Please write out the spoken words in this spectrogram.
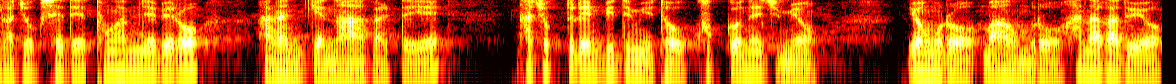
가족 세대 통합 예배로 하나님께 나아갈 때에 가족들의 믿음이 더욱 굳건해지며 영으로 마음으로 하나가 되어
